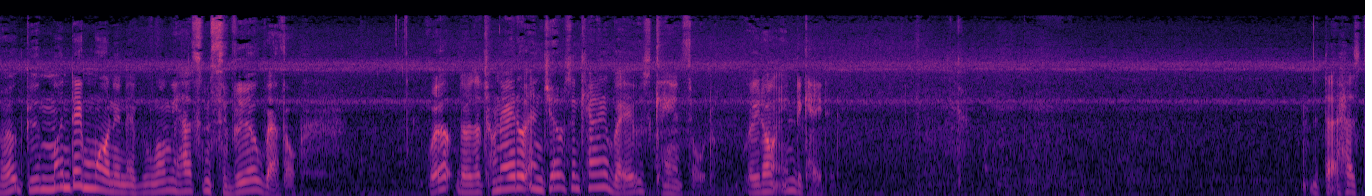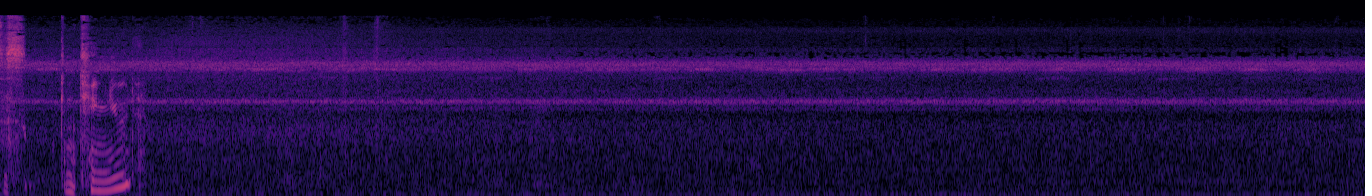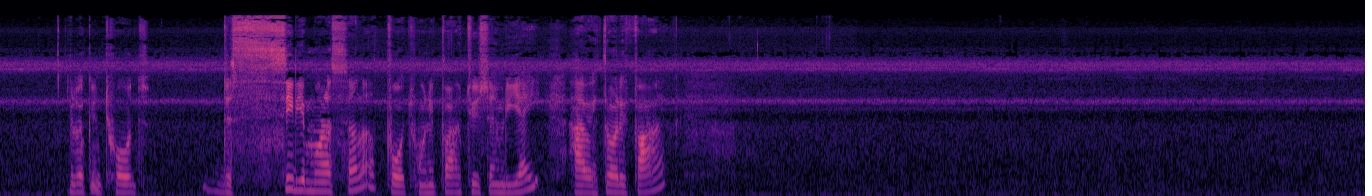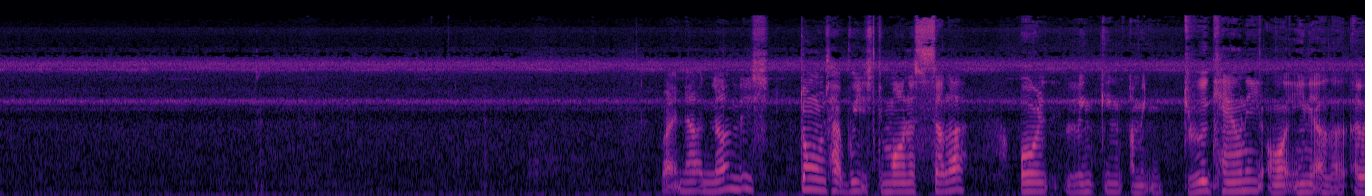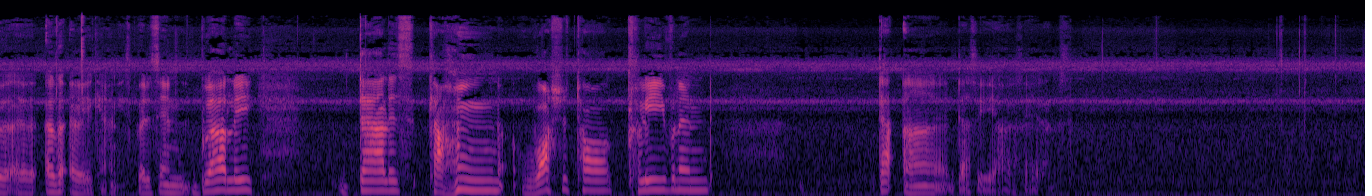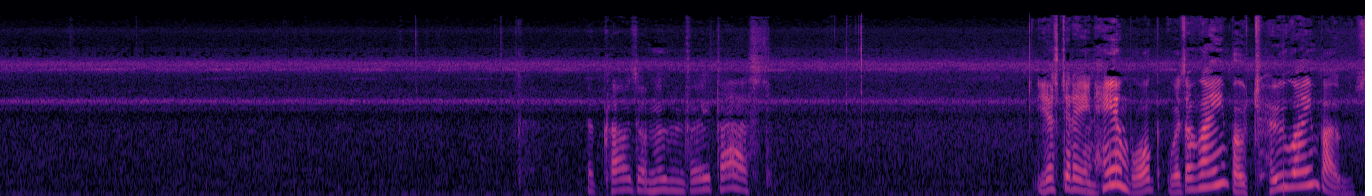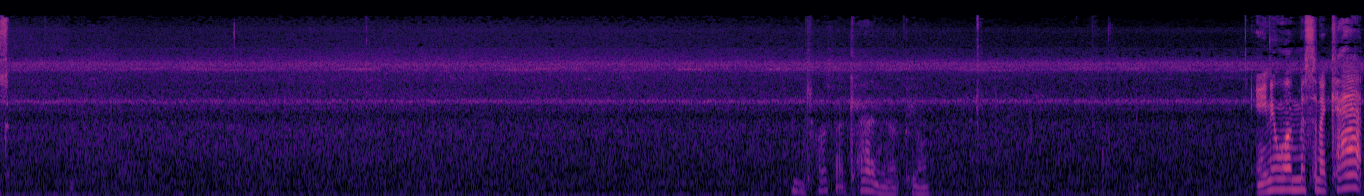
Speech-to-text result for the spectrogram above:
Well, good Monday morning, everyone. We had some severe weather. Well, there was a tornado in Jefferson County, but it was canceled. Radar indicated. That has discontinued. You're looking towards the city of Monticello, 425 278, Highway 35. Right now, none of these storms have reached Monticello or Lincoln, I mean, Drew County or any other, other, other area counties, but it's in Bradley, Dallas, Calhoun, Ouachita, Cleveland. That, uh, that's it, yeah, that's it. The clouds are moving very fast. Yesterday in Hamburg was a rainbow, two rainbows. What's that cat in up here? Anyone missing a cat?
